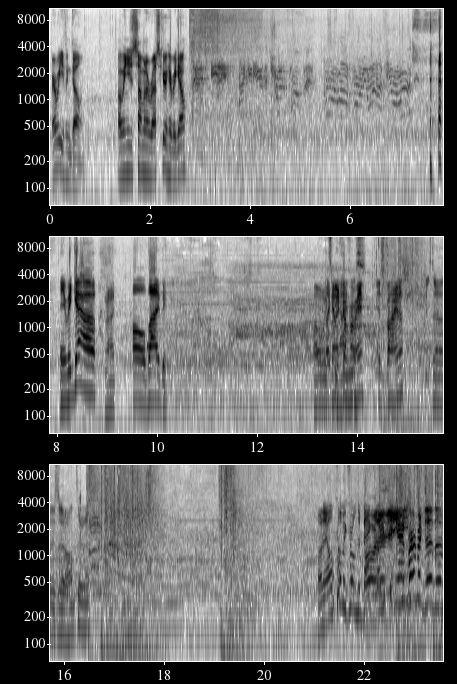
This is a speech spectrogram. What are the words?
Where are we even going? Oh, we need to summon a rescue. Here we go. Here we go. right. Oh, baby. Oh, They're it's gonna come from here. It's behind us. There's a, there's a hunter. Oh, they're all coming from the back. Oh, Are you there- yeah, me? perfect. The- the-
